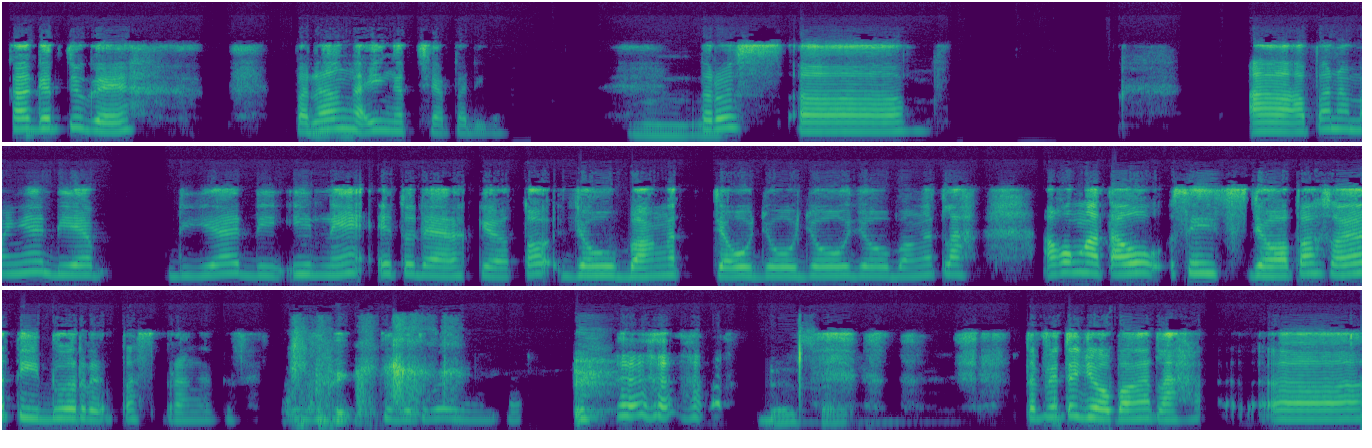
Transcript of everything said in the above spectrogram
Kaget juga ya. Padahal Hmm. nggak inget siapa dia. Hmm. Terus eh eh, apa namanya dia dia di Ine itu daerah Kyoto jauh banget jauh jauh jauh jauh banget lah. Aku nggak tahu sih sejauh apa soalnya tidur pas berangkat ke sana. Tiba-tiba Dasar. tapi itu jauh banget lah. Eh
